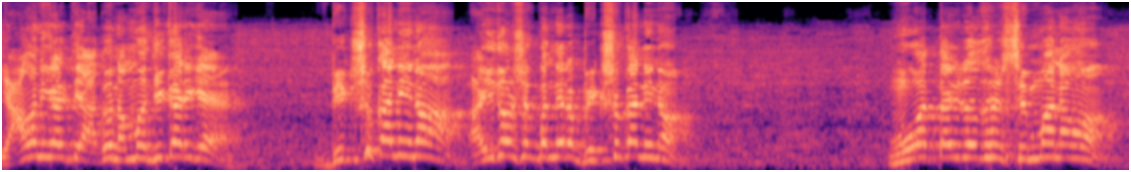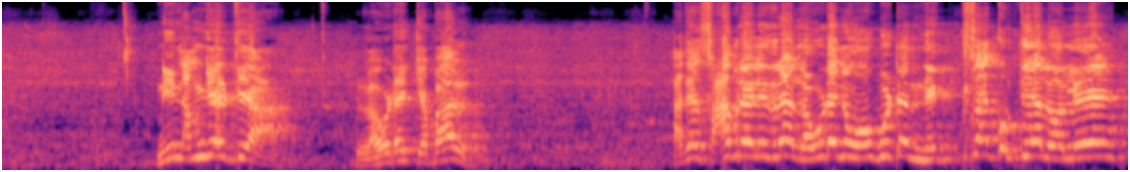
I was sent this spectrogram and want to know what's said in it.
ಯಾವನಿಗೆ ಹೇಳ್ತೀಯ? ಅದು ನಮ್ಮ ಅಧಿಕಾರಿಗೆ. ಭಿಕ್ಷುಕ ನೀನು. ಐದು ವರ್ಷಕ್ಕೆ ಬಂದಿರೋ ಭಿಕ್ಷುಕ ನೀನು. ಮೂವತ್ತೈದು ವರ್ಷ ಸಿಂಹ ನಾವು. ನೀನು ನಮ್ಗೆ ಹೇಳ್ತೀಯ? ಲೌಡೆ ಕೆಬಾಲ್. ಅದೇ ಸಾಬ್ರು ಹೇಳಿದ್ರೆ ಲೌಡೆನೂ ಹೋಗ್ಬಿಟ್ಟು ನೆಕ್ಸಾಗಿ ಕೂರ್ತೀಯಲ್ಲ ಅಲ್ಲಿ?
